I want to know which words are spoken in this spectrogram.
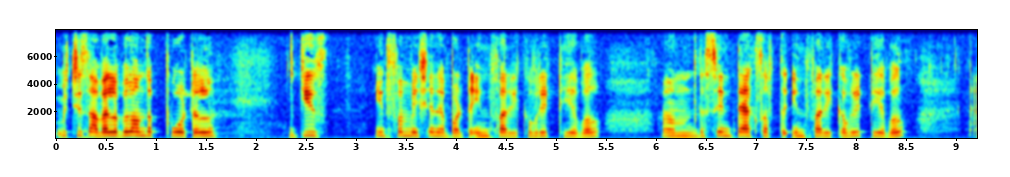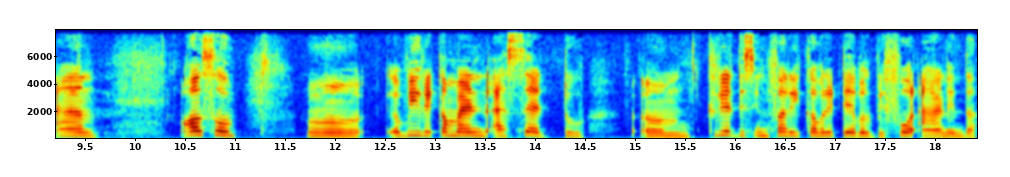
which is available on the portal. Gives information about the infra recovery table um, the syntax of the infra recovery table. And also uh, we recommend as said to um, create this infra recovery table before and in the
